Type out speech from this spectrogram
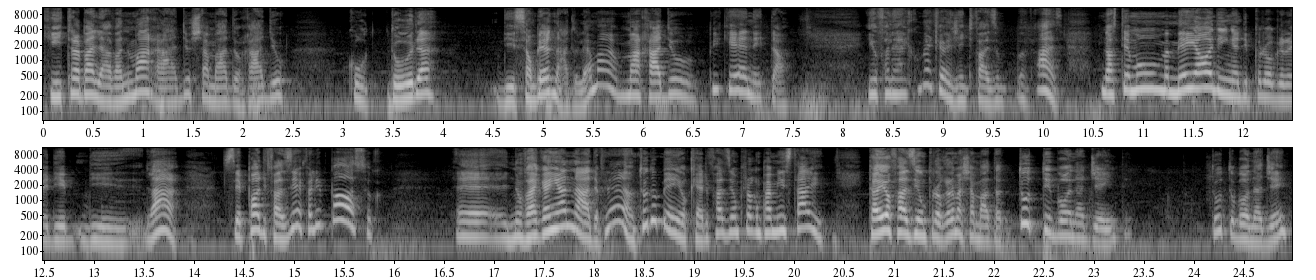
que trabalhava numa rádio chamada Rádio Cultura de São Bernardo. É uma, uma rádio pequena e tal. E eu falei, ai, como é que a gente faz? Ah, nós temos uma meia horinha de programa de, de lá. Você pode fazer? Eu falei, posso. É, não vai ganhar nada. Eu falei, não, tudo bem, eu quero fazer um programa para mim estar aí. Então eu fazia um programa chamado Tutti Buona Gente. Tutto Buona Gente,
